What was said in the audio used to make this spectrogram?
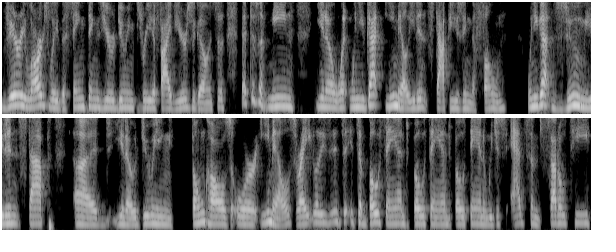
very largely the same things you were doing three to five years ago. And so that doesn't mean, you know, when, when you got email, you didn't stop using the phone. When you got Zoom, you didn't stop, uh, you know, doing phone calls or emails, right? It's, it's a both and, both and, both and, and we just add some subtlety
